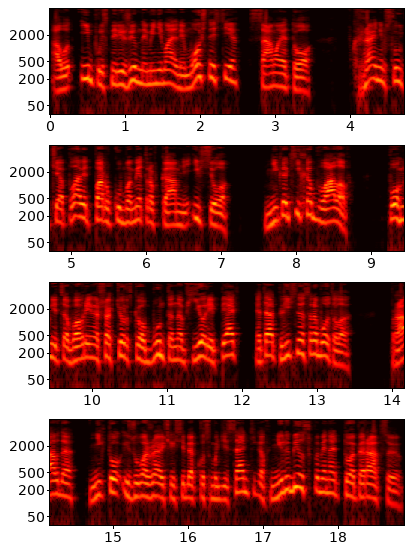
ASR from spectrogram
А вот импульсный режим на минимальной мощности – самое то. В крайнем случае оплавит пару кубометров камня и все. Никаких обвалов. Помнится, во время шахтерского бунта на Фьоре-5 это отлично сработало. Правда, никто из уважающих себя космодесантников не любил вспоминать ту операцию.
